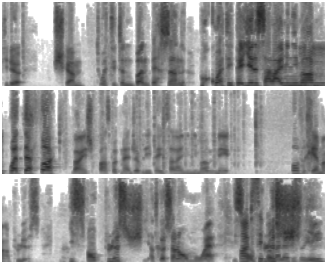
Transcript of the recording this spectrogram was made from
Puis là, je suis comme, toi, t'es une bonne personne. Pourquoi t'es payé le salaire minimum? Mhm. What the fuck? Ben, je pense pas que ma job les paye le salaire minimum, mais pas vraiment plus. Ils se font plus chier. En tout cas, selon moi, ils se Ouais, font plus chier.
